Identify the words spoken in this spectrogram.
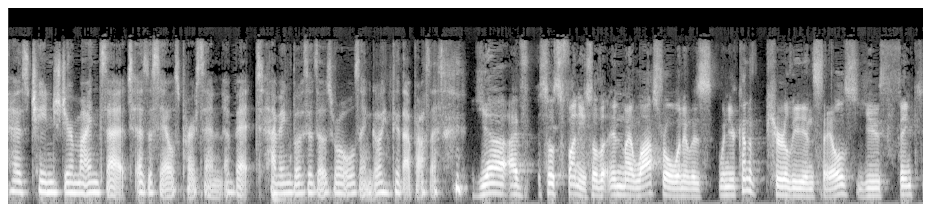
has changed your mindset as a salesperson a bit having both of those roles and going through that process? Yeah i've so it's funny. So the, in my last role when it was when you're kind of purely in sales you think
